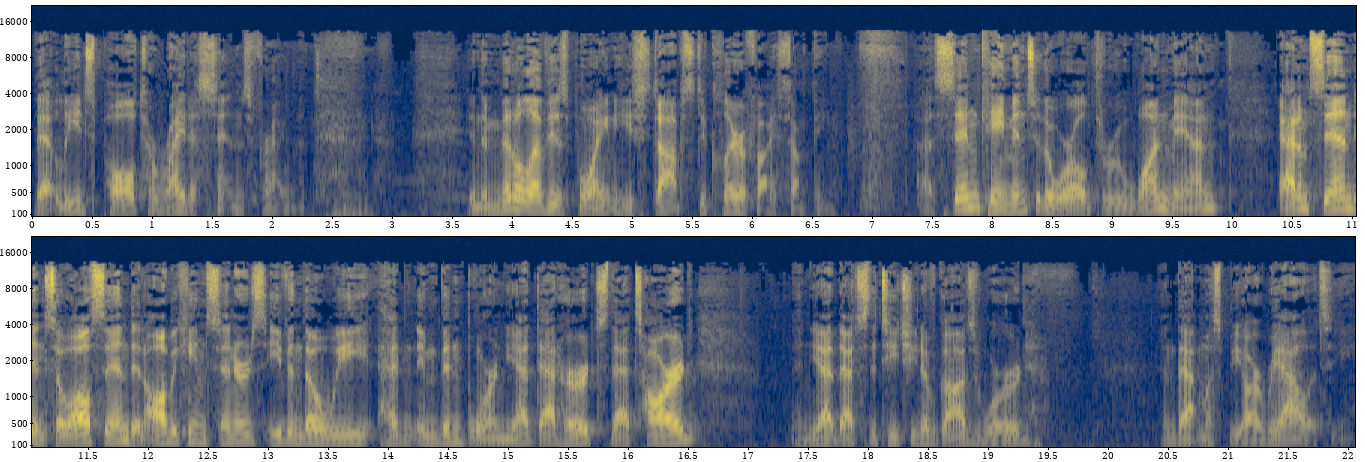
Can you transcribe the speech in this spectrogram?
that leads Paul to write a sentence fragment. In the middle of his point, he stops to clarify something. Uh, sin came into the world through one man. Adam sinned, and so all sinned, and all became sinners, even though we hadn't even been born yet. That hurts. That's hard. And yet, that's the teaching of God's Word, and that must be our reality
